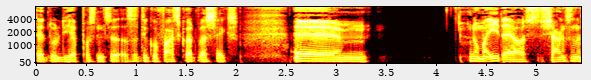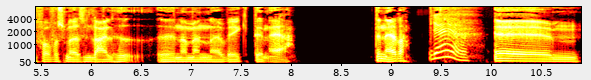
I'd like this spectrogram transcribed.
den du lige har præsenteret, så det kunne faktisk godt være sex. Øhm, nummer et er også chancerne for at få smadret sin lejlighed, øh, når man er væk. Den er, den er der. Ja, ja. Øhm,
